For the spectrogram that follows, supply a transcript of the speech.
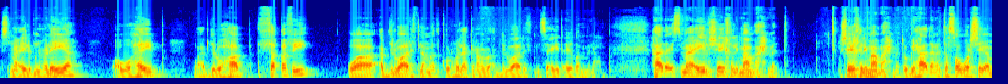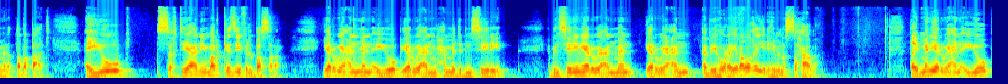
وإسماعيل بن علية ووهيب وعبد الوهاب الثقفي وعبد الوارث لم أذكره لكن عبد الوارث بن سعيد أيضا منهم. هذا إسماعيل شيخ الإمام أحمد. شيخ الإمام أحمد. وبهذا نتصور شيئا من الطبقات. أيوب السختياني مركزي في البصرة. يروي عن من أيوب؟ يروي عن محمد بن سيرين. ابن سيرين يروي عن من؟ يروي عن أبي هريرة وغيره من الصحابة. طيب من يروي عن أيوب؟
